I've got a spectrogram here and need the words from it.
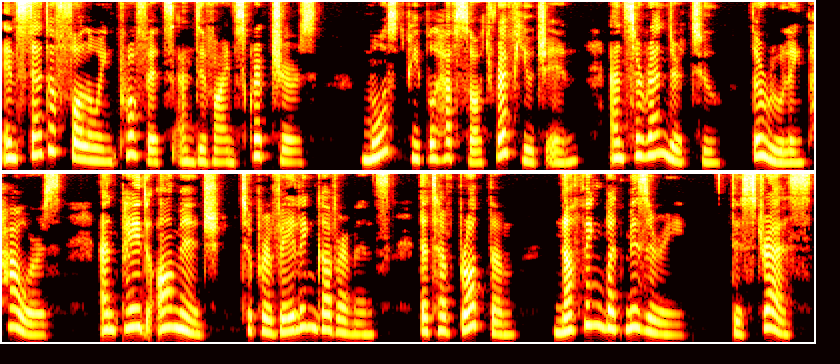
instead of following prophets and divine scriptures, most people have sought refuge in and surrendered to the ruling powers and paid homage to prevailing governments that have brought them nothing but misery, distress,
